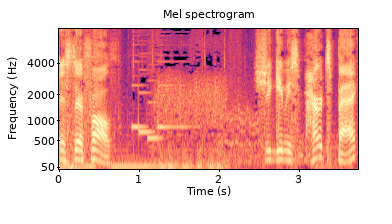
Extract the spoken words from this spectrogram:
It's their fault. She give me some hearts back.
